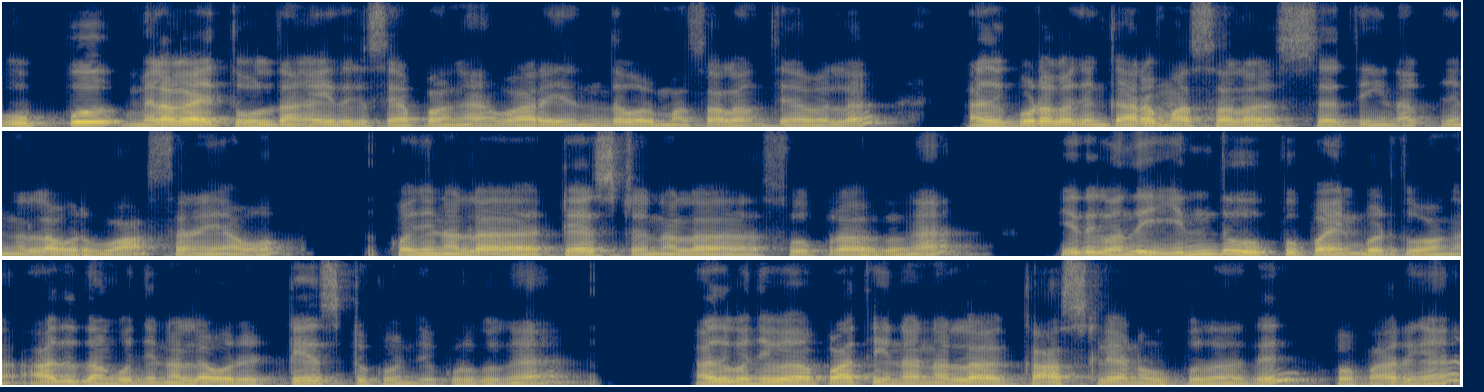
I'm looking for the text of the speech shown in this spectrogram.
உப்பு மிளகாய்த்தூள் தாங்க இதுக்கு சேர்ப்பாங்க. வேறு எந்த ஒரு மசாலாவும் தேவையில்லை. அது கூட கொஞ்சம் கரம் மசாலா சேர்த்திங்கன்னா கொஞ்சம் நல்லா ஒரு வாசனையாகவும் கொஞ்சம் நல்லா டேஸ்ட்டு நல்லா சூப்பராக இருக்குங்க. இதுக்கு வந்து இந்து உப்பு பயன்படுத்துவாங்க. அதுதான் கொஞ்சம் நல்ல ஒரு டேஸ்ட்டு கொஞ்சம் கொடுக்குங்க. அது கொஞ்சம் பார்த்தீங்கன்னா நல்லா காஸ்ட்லியான உப்பு தான் அது. இப்போ பாருங்கள்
